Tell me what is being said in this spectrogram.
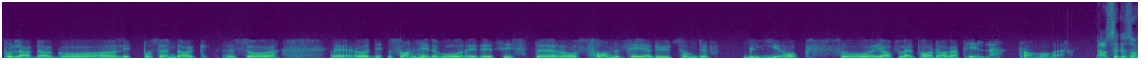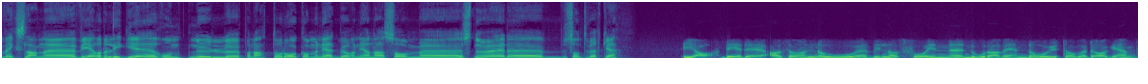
på lørdag og litt på søndag. Så, det, sånn har det vært i det siste, og sånn ser det ut som det blir også iallfall et par dager til framover. Ja, så er det sånn vekslende vær, og det ligger rundt null på natta. Da kommer nedbøren gjerne som eh, snø. Er det sånn det virker? Ja, det er det. Altså, Nå vil vi få inn nordavind nå utover dagen.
